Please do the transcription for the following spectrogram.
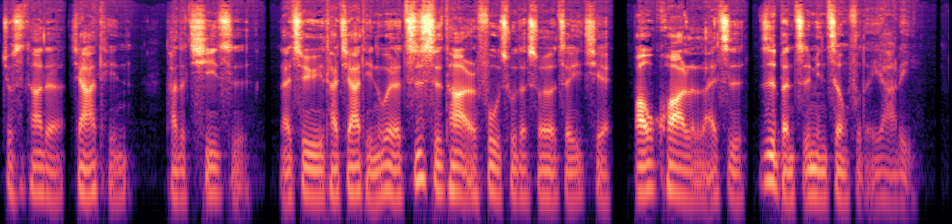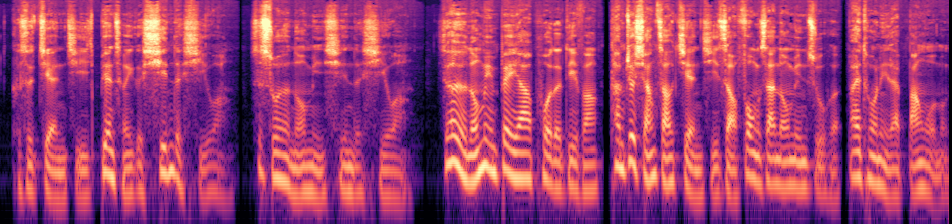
就是他的家庭，他的妻子，乃至于他家庭为了支持他而付出的所有这一切，包括了来自日本殖民政府的压力。可是简吉变成一个新的希望。是所有农民新的希望。只要有农民被压迫的地方，他们就想找简吉，找凤山农民组合，拜托你来帮我们，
